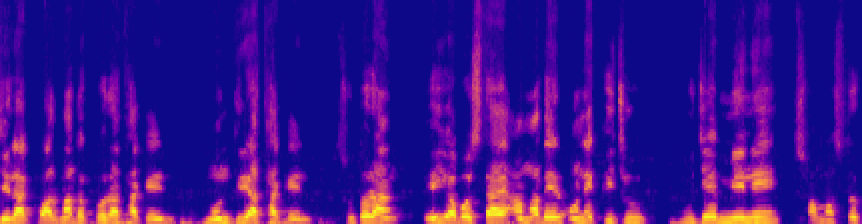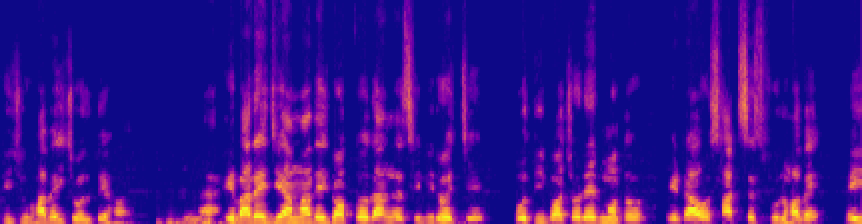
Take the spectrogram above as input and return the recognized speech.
জেলা কর্মাধ্যক্ষরা থাকেন, মন্ত্রীরা থাকেন। সুতরাং এই অবস্থায় আমাদের অনেক কিছু বুঝে, মেনে সমস্ত কিছুভাবেই চলতে হয়। এবারে যে আমাদের রক্তদান শিবির হচ্ছে, প্রতি বছরের মতো এটাও সাকসেসফুল হবে। এই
